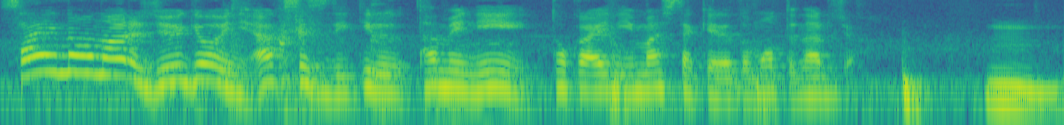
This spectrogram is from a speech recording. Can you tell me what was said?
才能のある従業員にアクセスできるために都会にいましたけれどもってなるじゃん。うん。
